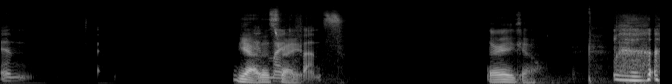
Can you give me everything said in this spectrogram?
in Yeah, in that's my right. defense. There you go. Just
